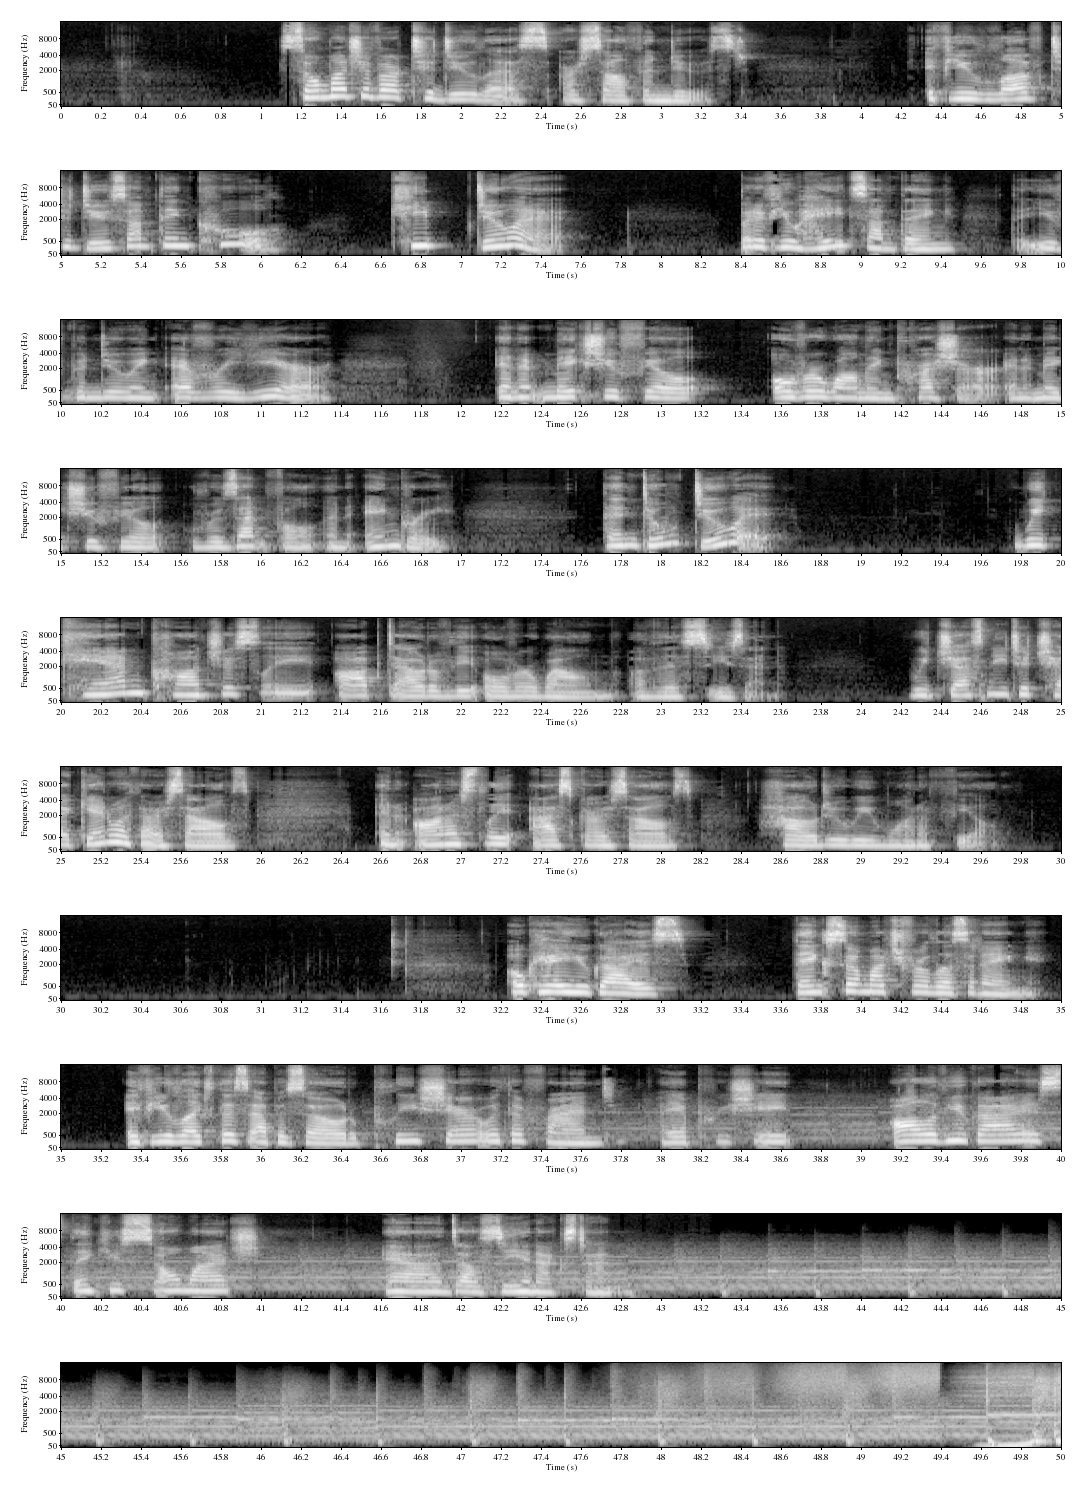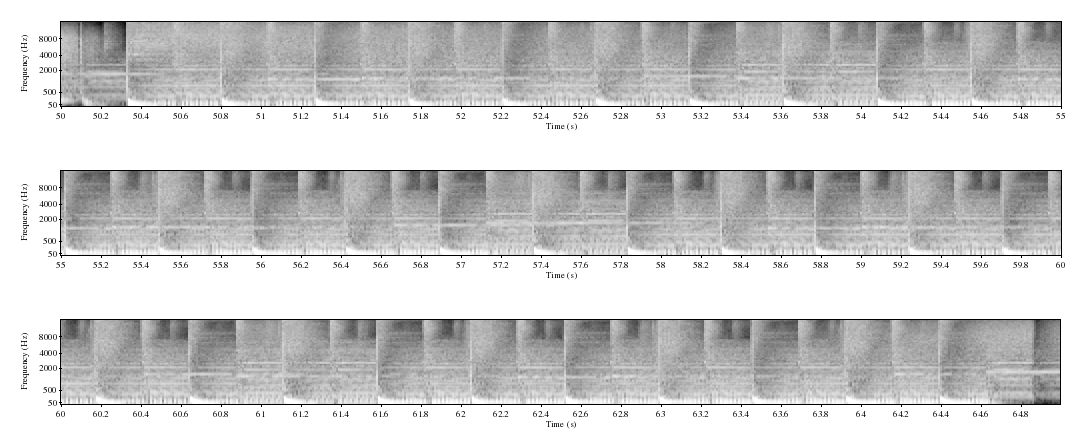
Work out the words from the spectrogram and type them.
So much of our to do lists are self induced. If you love to do something, cool, keep doing it. But if you hate something that you've been doing every year and it makes you feel overwhelming pressure and it makes you feel resentful and angry, then don't do it. We can consciously opt out of the overwhelm of this season. We just need to check in with ourselves and honestly ask ourselves, how do we want to feel? Okay, you guys, thanks so much for listening. If you liked this episode, please share it with a friend. I appreciate all of you guys. Thank you so much. And I'll see you next time.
